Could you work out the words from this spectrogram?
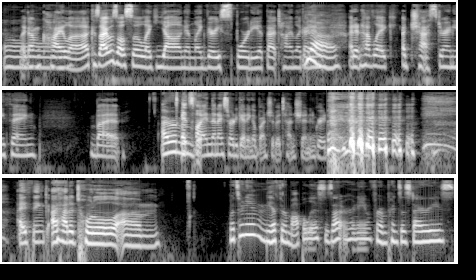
like I'm Kyla," because I was also like young and like very sporty at that time. Like I Yeah. didn't, I didn't have like a chest or anything, but I remember it's fine. Then I started getting a bunch of attention in grade nine. I think I had a total um what's her name? Mia Thermopolis? Is that her name from Princess Diaries?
